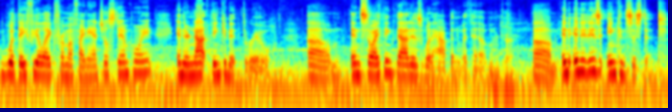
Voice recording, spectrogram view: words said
what they feel like from a financial standpoint, and they're not thinking it through. Um, and so I think that is what happened with him. Okay. Um, and, and it is inconsistent.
